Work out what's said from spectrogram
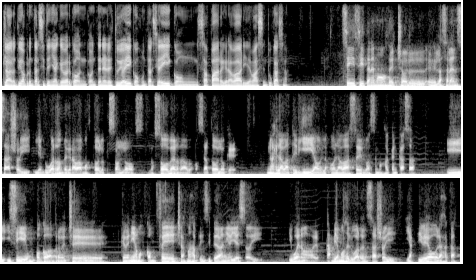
Claro, te iba a preguntar si tenía que ver con, tener el estudio ahí, con juntarse ahí, con zapar, grabar y demás en tu casa. Sí, sí, tenemos de hecho eh, la sala de ensayo y, el lugar donde grabamos todo lo que son los, los overdub, o sea, todo lo que no es la batería o la, base, lo hacemos acá en casa. Y, y sí, un poco aproveché que veníamos con fechas más a principio de año y eso, y, bueno, cambiamos de lugar de ensayo y, activé horas acá.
